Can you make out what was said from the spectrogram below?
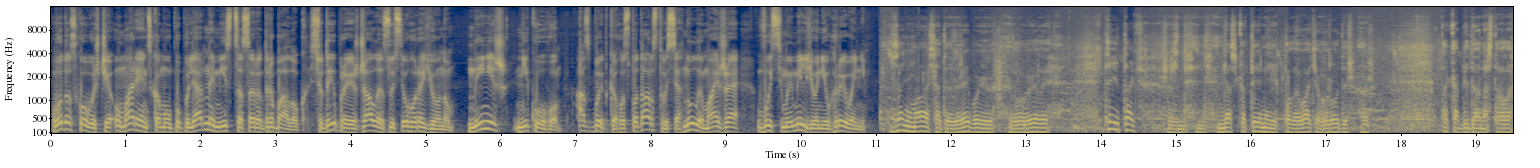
Водосховище у Мар'янському популярне місце серед рибалок. Сюди приїжджали з усього району. Нині ж нікого. А збитки господарству сягнули майже 8 мільйонів гривень. Займалися тут рибою, ловили. Та і так для скотини їх поливати, огороди. Аж така біда настала.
